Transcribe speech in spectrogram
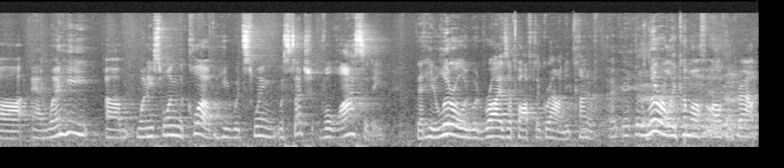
Uh, and when he, um, when he swung the club, he would swing with such velocity that he literally would rise up off the ground. He'd kind of, it, it literally come off, off the ground.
